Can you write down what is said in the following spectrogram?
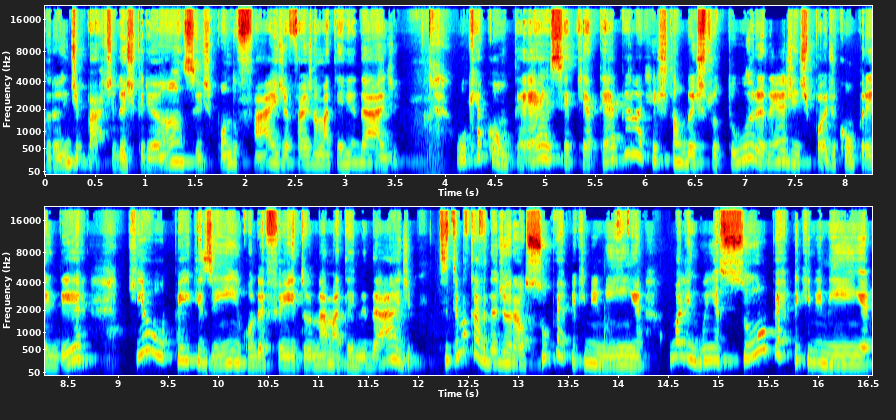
grande parte das crianças, quando faz, já faz na maternidade. O que acontece é que, até pela questão da estrutura, né, a gente pode compreender que o piquezinho, quando é feito na maternidade, você tem uma cavidade oral super pequenininha, uma linguinha super pequenininha,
